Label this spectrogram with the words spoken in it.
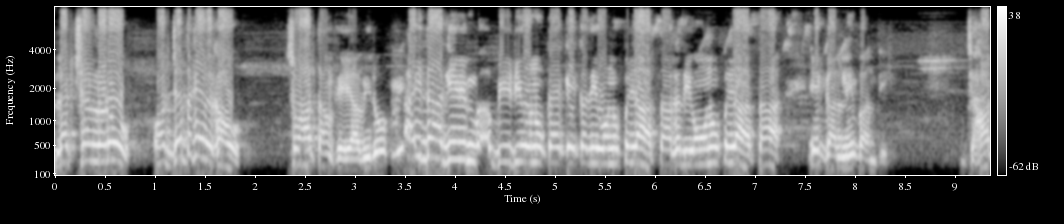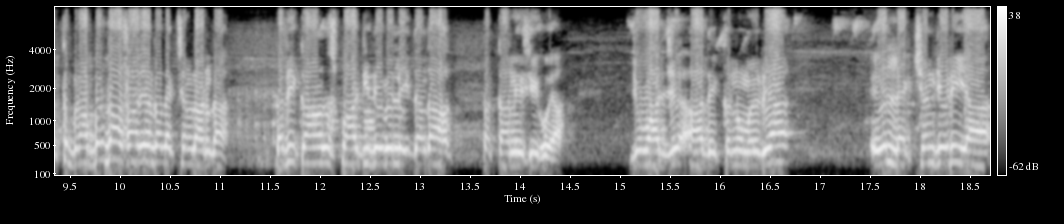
ਇਲੈਕਸ਼ਨ ਲੜੋ ਔਰ ਜਿੱਤ ਕੇ ਦਿਖਾਓ ਸਵਾਦ ਤਾਂ ਫੇ ਆ ਵੀਰੋ। ਐਦਾਂ ਕੀ ਵੀਡੀਓ ਨੂੰ ਕਹਿ ਕੇ ਕਦੀ ਉਹਨੂੰ ਭਜਾਤਾ, ਕਦੀ ਉਹਨੂੰ ਭਜਾਤਾ, ਇਹ ਗੱਲ ਨਹੀਂ ਬਣਦੀ। ਹੱਕ ਬਰਾਬਰ ਦਾ ਸਾਰਿਆਂ ਦਾ ਇਲੈਕਸ਼ਨ ਲੜਨ ਦਾ। ਕਦੀ ਕਾਂਗਰਸ ਪਾਰਟੀ ਦੇ ਵੇਲੇ ਇਦਾਂ ਦਾ ਧੱਕਾ ਨਹੀਂ ਸੀ ਹੋਇਆ। ਜੋ ਅੱਜ ਆ ਦੇਖਣ ਨੂੰ ਮਿਲ ਰਿਹਾ, ਇਹ ਇਲੈਕਸ਼ਨ ਜਿਹੜੀ ਆ,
